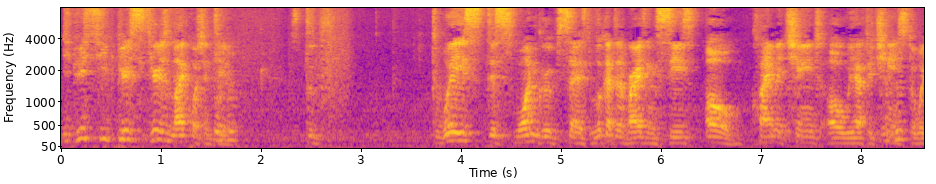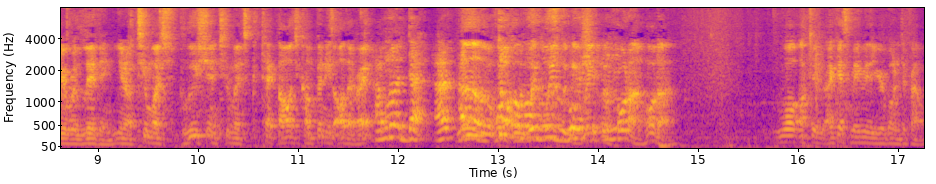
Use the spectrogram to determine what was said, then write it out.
Did we see Here's here's my question to you. Mm-hmm. The, the ways this one group says, look at the rising seas. Oh, climate change. Oh, we have to change Mhm. the way we're living. You know, too much pollution, too much technology companies, all that, right? I'm not that. I, I'm No, no, hold on, wait, wait, wait, wait, hold on, hold on. Well, okay, I guess maybe you're going different.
